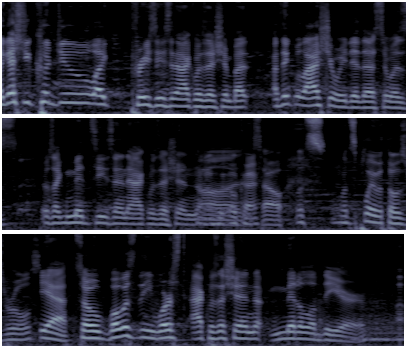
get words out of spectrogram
I guess you could do like preseason acquisition, but I think last year we did this. It was it was like mid-season acquisition. On, okay. So Let's let's play with those rules. yeah. So what was the worst acquisition middle of the year Um,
